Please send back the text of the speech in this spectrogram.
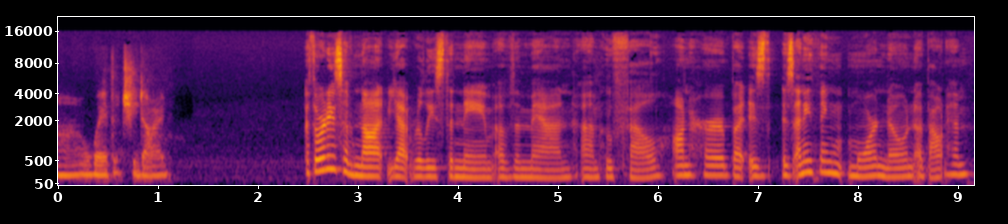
uh, way that she died Authorities have not yet released the name of the man um, who fell on her, but is is anything more known about him?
